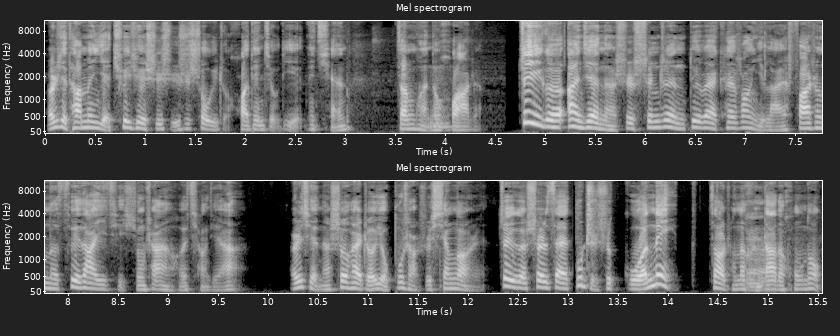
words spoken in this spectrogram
而且他们也确确实实是受益者，花天酒地，那钱赃款都花着。这个案件呢是深圳对外开放以来发生的最大一起凶杀案和抢劫案，而且呢受害者有不少是香港人。这个事儿在不只是国内造成了很大的轰动，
